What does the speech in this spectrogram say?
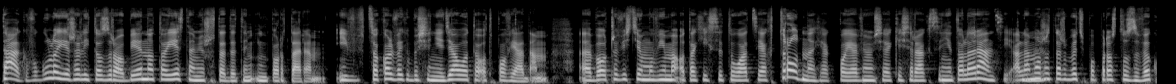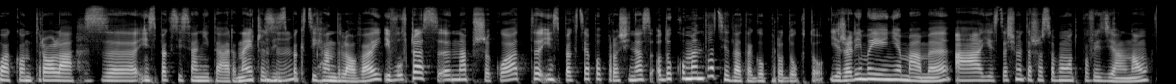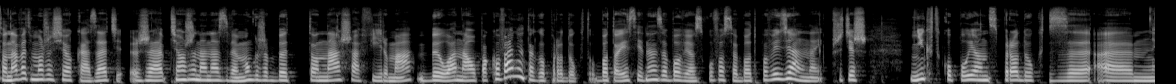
Tak, w ogóle jeżeli to zrobię, no to jestem już wtedy tym importerem. I cokolwiek by się nie działo, to odpowiadam. E, bo oczywiście mówimy o takich sytuacjach trudnych, jak pojawią się jakieś reakcje nietolerancji, ale mhm. może też być po prostu zwykła kontrola z inspekcji sanitarnej czy z mhm. inspekcji handlowej. I wówczas e, na przykład inspekcja poprosi nas o dokumentację dla tego produktu. Jeżeli my jej nie mamy, a jesteśmy też osobą odpowiedzialną, to nawet może się okazać, że ciąży na nas wymóg, żeby to nasza firma była na opakowaniu tego produktu, bo to jest jeden z obowiązków osoby odpowiedzialnej. Przecież nikt kupując produkt z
